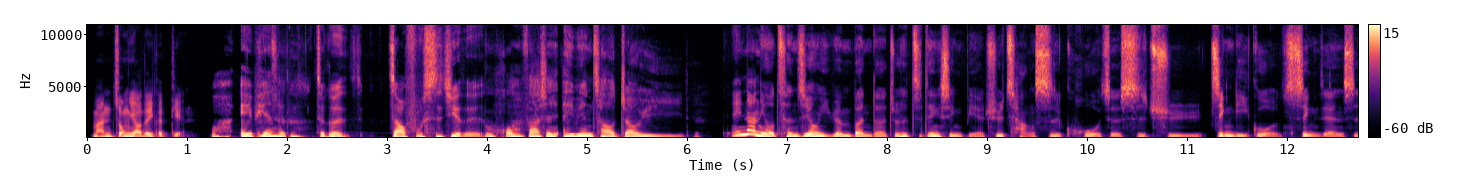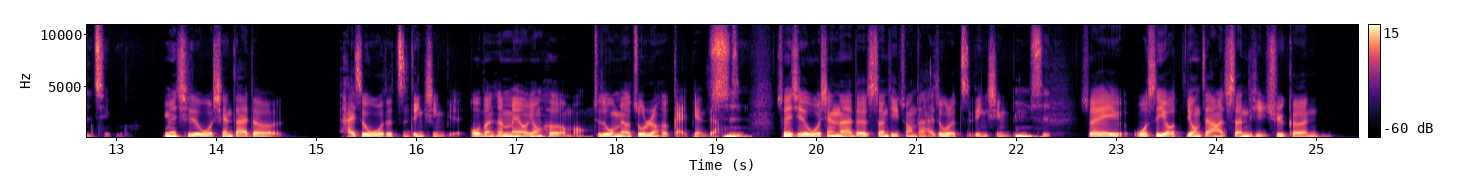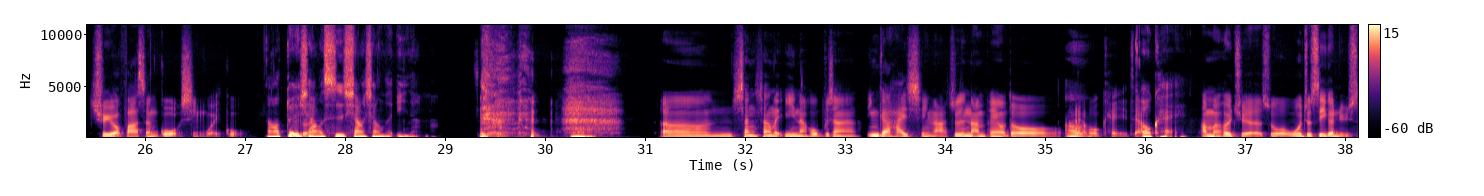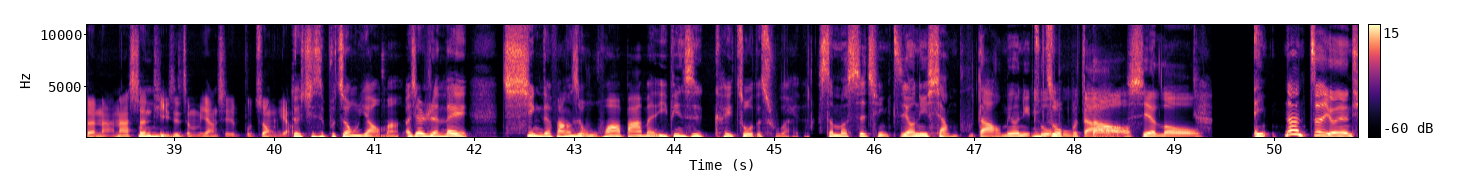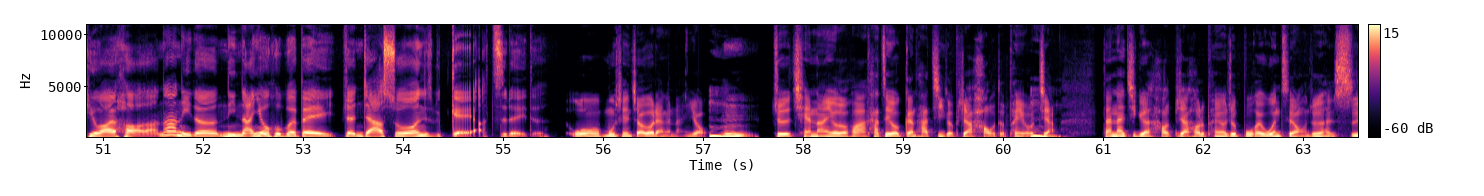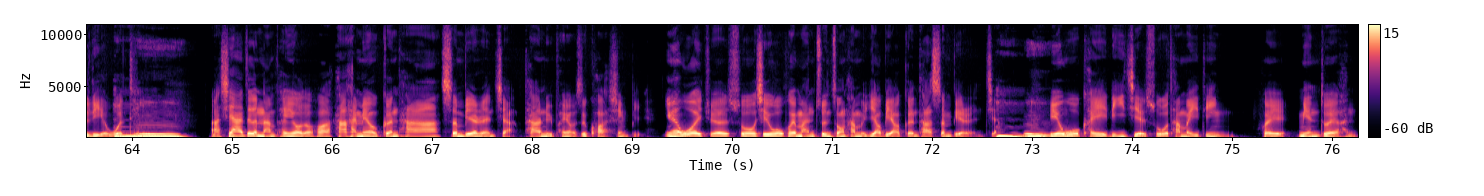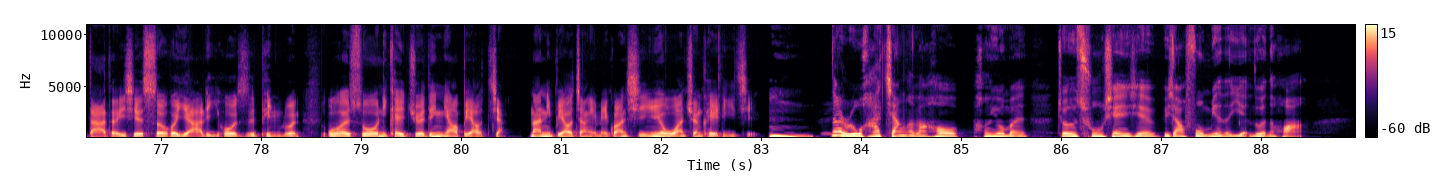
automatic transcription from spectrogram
蛮重要的一个点。哇，A 片这个这个造福世界的，我忽然发现 A 片超教育意义的。哎，那你有曾经用以原本的就是指定性别去尝试，或者是去经历过性这件事情吗？因为其实我现在的还是我的指定性别，我本身没有用荷尔蒙，就是我没有做任何改变这样子，是所以其实我现在的身体状态还是我的指定性别，嗯、是，所以我是有用这样的身体去跟去有发生过行为过，然后对象是香香的异男吗？嗯，香香的意男或不香，应该还行啦，就是男朋友都还 OK 这样。嗯、OK，他们会觉得说，我就是一个女生啊，那身体是怎么样，其实不重要。对，其实不重要嘛。而且人类性的方式五花八门，一定是可以做得出来的。什么事情只有你想不到，没有你做不到。谢喽。哎，那这有点题外话了。那你的你男友会不会被人家说你是不是 gay 啊之类的？我目前交过两个男友，嗯，就是前男友的话，他只有跟他几个比较好的朋友讲。嗯但那几个好比较好的朋友就不会问这种就是很失礼的问题。嗯，那现在这个男朋友的话，他还没有跟他身边人讲他女朋友是跨性别，因为我也觉得说，其实我会蛮尊重他们要不要跟他身边人讲。嗯嗯，因为我可以理解说他们一定会面对很大的一些社会压力或者是评论。我会说你可以决定你要不要讲，那你不要讲也没关系，因为我完全可以理解。嗯，那如果他讲了，然后朋友们就是出现一些比较负面的言论的话。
